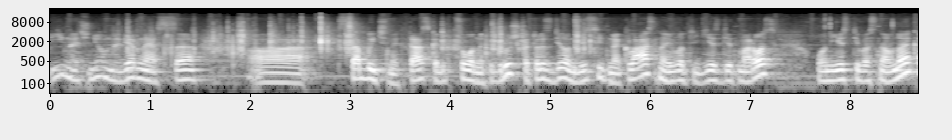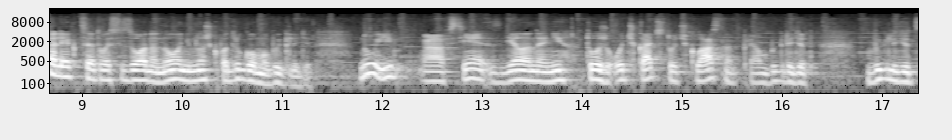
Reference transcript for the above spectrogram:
И начнем, наверное, с... С обычных, да, с коллекционных игрушек, которые сделаны действительно классно. И вот есть Дед Мороз, он есть и в основной коллекции этого сезона, но немножко по-другому выглядит. Ну и а, все сделаны они тоже очень качественно, очень классно, прям выглядит, выглядит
